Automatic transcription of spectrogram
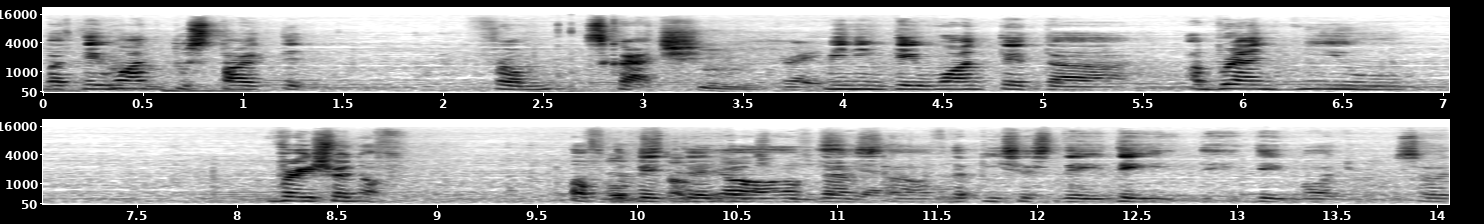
but they want to start it from scratch Mm. Right. meaning they wanted uh, a brand new version of of the Old stuff. vintage uh, of the Vintage piece, yeah. of the pieces they they they, they bought so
